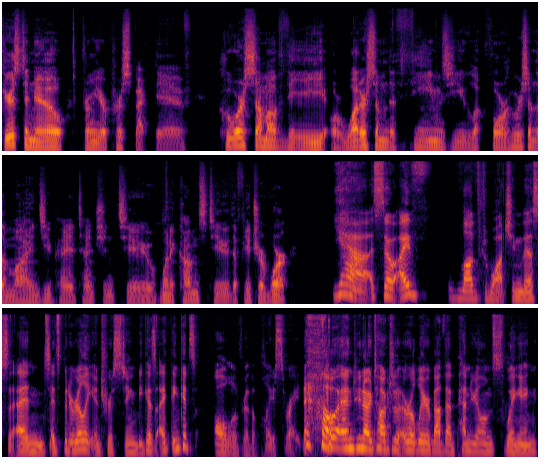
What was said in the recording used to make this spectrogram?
Curious to know from your perspective who are some of the or what are some of the themes you look for? Who are some of the minds you pay attention to when it comes to the future of work? Yeah so i've loved watching this and it's been really interesting because I think it's all over the place right now. And, you know, I talked earlier about that pendulum swinging,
